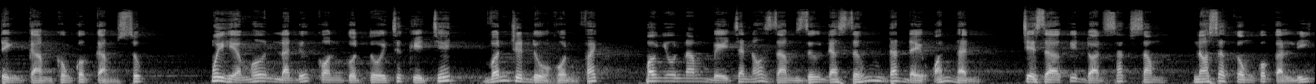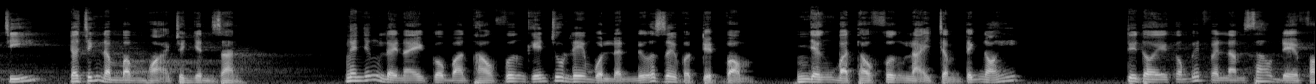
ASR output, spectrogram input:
tình cảm, không có cảm xúc Nguy hiểm hơn là đứa con của tôi trước khi chết Vẫn chưa đủ hồn phách Bao nhiêu năm bị cha nó giam giữ đã sớm đã đầy oán hận Chỉ sợ khi đoạt xác xong, Nó sẽ không có cả lý trí Đó chính là mầm họa cho nhân gian Nghe những lời này của bà Thảo Phương khiến chú Lê một lần nữa rơi vào tuyệt vọng. Nhưng bà Thảo Phương lại trầm tĩnh nói. Tuy tôi không biết phải làm sao để phá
